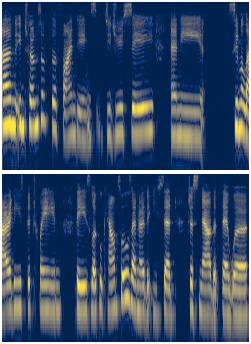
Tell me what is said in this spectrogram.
And in terms of the findings, did you see any similarities between these local councils? I know that you said just now that there were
